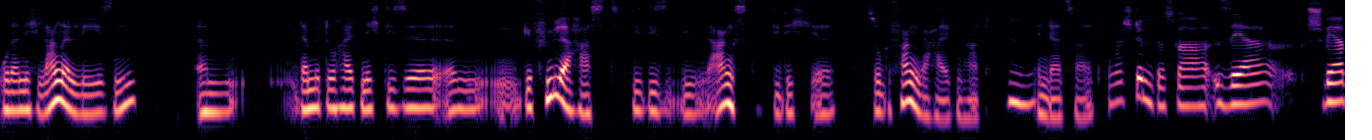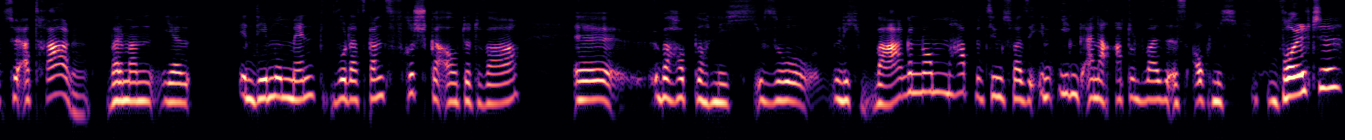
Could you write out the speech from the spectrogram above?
oder nicht lange lesen, ähm, damit du halt nicht diese ähm, Gefühle hast, die, diese, diese Angst, die dich äh, so gefangen gehalten hat Mhm. in der Zeit. Das stimmt, das war sehr schwer zu ertragen, weil man ja in dem Moment, wo das ganz frisch geoutet war, äh, überhaupt noch nicht so nicht wahrgenommen hat, beziehungsweise in irgendeiner Art und Weise es auch nicht wollte.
